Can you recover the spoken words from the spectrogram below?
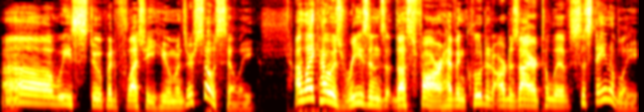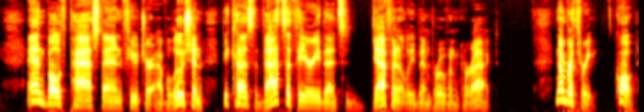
oh, we stupid fleshy humans are so silly. I like how his reasons thus far have included our desire to live sustainably, and both past and future evolution, because that's a theory that's definitely been proven correct. Number three, quote,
